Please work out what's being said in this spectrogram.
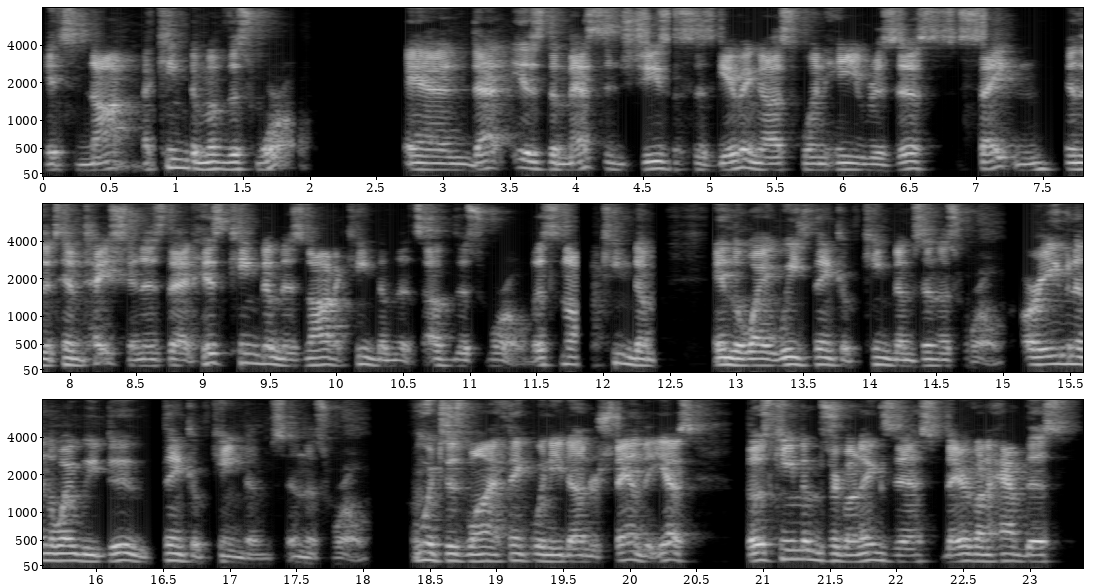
It's not a kingdom of this world. And that is the message Jesus is giving us when he resists Satan in the temptation is that his kingdom is not a kingdom that's of this world. It's not a kingdom in the way we think of kingdoms in this world, or even in the way we do think of kingdoms in this world, which is why I think we need to understand that, yes, those kingdoms are going to exist. They're going to have this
